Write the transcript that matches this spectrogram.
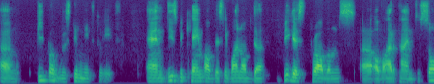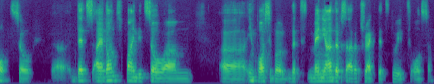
um, people will still need to eat. And this became obviously one of the biggest problems uh, of our time to solve. So uh, that's I don't find it so um, uh, impossible that many others are attracted to it also.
